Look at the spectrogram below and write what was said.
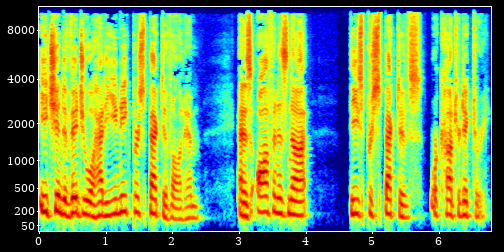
Each individual had a unique perspective on him, and as often as not, these perspectives were contradictory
